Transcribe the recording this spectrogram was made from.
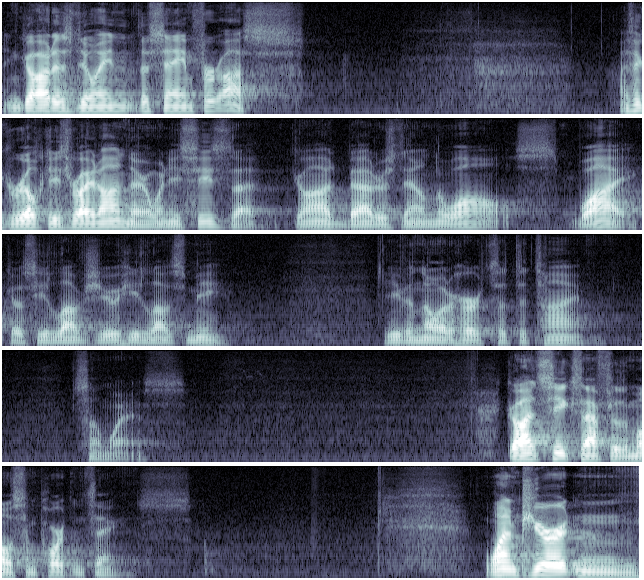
And God is doing the same for us. I think Rilke's right on there when he sees that. God batters down the walls. Why? Because he loves you, he loves me, even though it hurts at the time, some ways. God seeks after the most important things. One Puritan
